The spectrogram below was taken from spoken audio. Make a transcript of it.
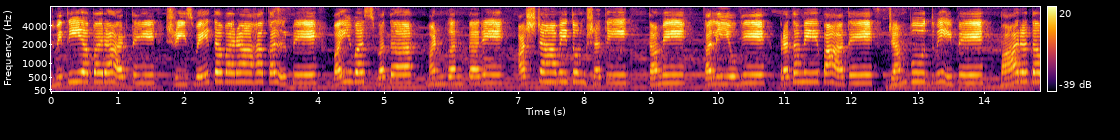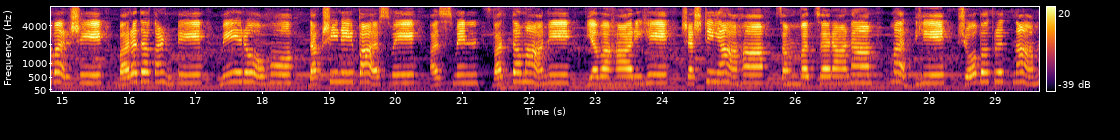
द्वितीयपरार्थे श्रीश्वेतवराहकल्पे वैवस्वत मन्वन्तरे अष्टाविंशति तमे कलियुगे प्रथमे पाते जम्बूद्वीपे भारतवर्षे भरतकण्ठे मेरोः दक्षिणे पार्श्वे अस्मिन् वर्तमाने व्यवहारिहे षष्ट्याः संवत्सराणां मध्ये शोभकृत् नाम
